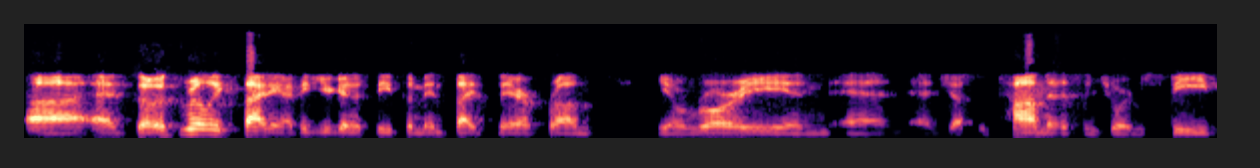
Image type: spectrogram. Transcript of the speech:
uh, and so it's really exciting. I think you're going to see some insights there from you know Rory and and and Justin Thomas and Jordan Spieth.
